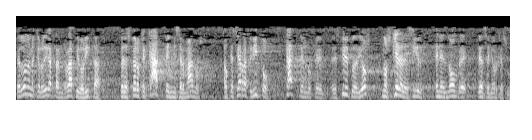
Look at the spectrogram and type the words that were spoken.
Perdónenme que lo diga tan rápido ahorita, pero espero que capten mis hermanos, aunque sea rapidito, capten lo que el Espíritu de Dios nos quiere decir en el nombre del Señor Jesús.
